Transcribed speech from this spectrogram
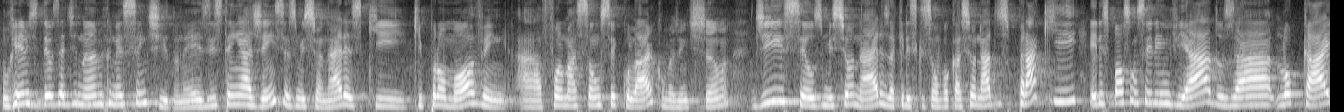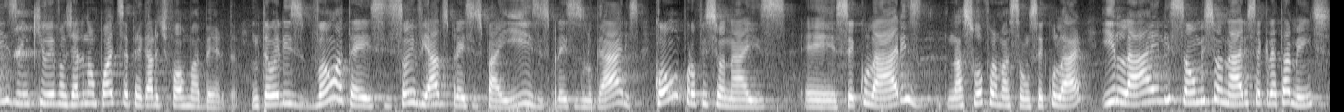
o reino de Deus é dinâmico nesse sentido. Né? Existem agências missionárias que, que promovem a formação secular, como a gente chama, de seus missionários, aqueles que são vocacionados, para que eles possam ser enviados a locais em que o evangelho não pode ser pregado de forma aberta. Então, eles vão até esses, são enviados para esses países, para esses lugares, com profissionais é, seculares, na sua formação secular, e lá eles são missionários secretamente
